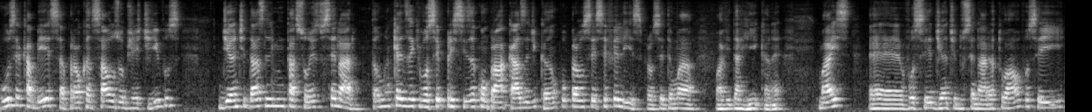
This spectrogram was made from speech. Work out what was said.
use a cabeça para alcançar os objetivos diante das limitações do cenário. Então não quer dizer que você precisa comprar uma casa de campo para você ser feliz, para você ter uma, uma vida rica, né? Mas é, você, diante do cenário atual, você ir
